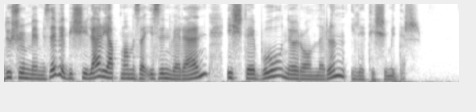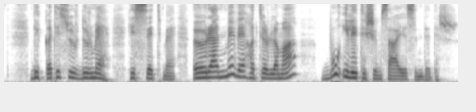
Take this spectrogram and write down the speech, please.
Düşünmemize ve bir şeyler yapmamıza izin veren işte bu nöronların iletişimidir. Dikkati sürdürme, hissetme, öğrenme ve hatırlama bu iletişim sayesindedir.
